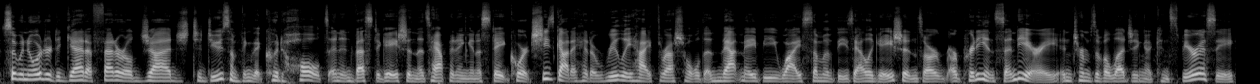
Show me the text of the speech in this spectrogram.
So, in order to get a federal judge to do something that could halt an investigation that's happening in a state court, she's got to hit a really high threshold. And that may be why some of these allegations are, are pretty incendiary in terms of alleging a conspiracy.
